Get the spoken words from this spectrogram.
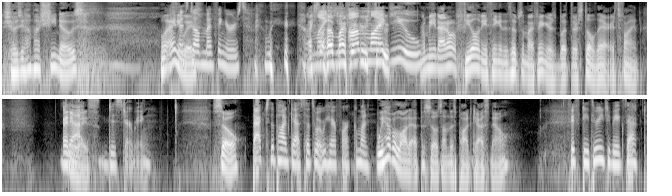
shows you how much she knows. Well, I still have my fingers. I still Unlike have my fingers unlike too. you. I mean, I don't feel anything in the tips of my fingers, but they're still there. It's fine. Anyways, That's disturbing. so Back to the podcast. That's what we're here for. Come on. we have a lot of episodes on this podcast now. 53 to be exact.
